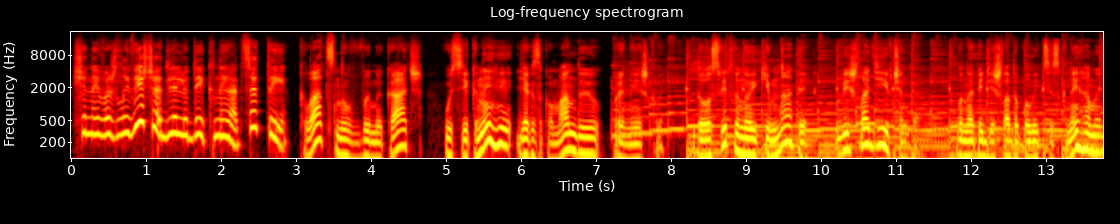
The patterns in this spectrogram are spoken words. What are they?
що найважливіша для людей книга це ти. Клацнув вимикач. Усі книги, як за командою, принишкли. До освітленої кімнати увійшла дівчинка. Вона підійшла до полиці з книгами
